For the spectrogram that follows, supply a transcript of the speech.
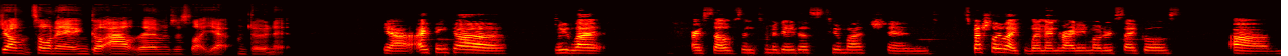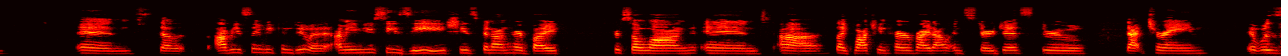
jumped on it and got out there and was just like, yeah, I'm doing it. Yeah, I think uh, we let ourselves intimidate us too much, and especially like women riding motorcycles. Um, and that obviously we can do it. I mean, you see Z, she's been on her bike for so long, and uh, like watching her ride out in Sturgis through that terrain, it was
